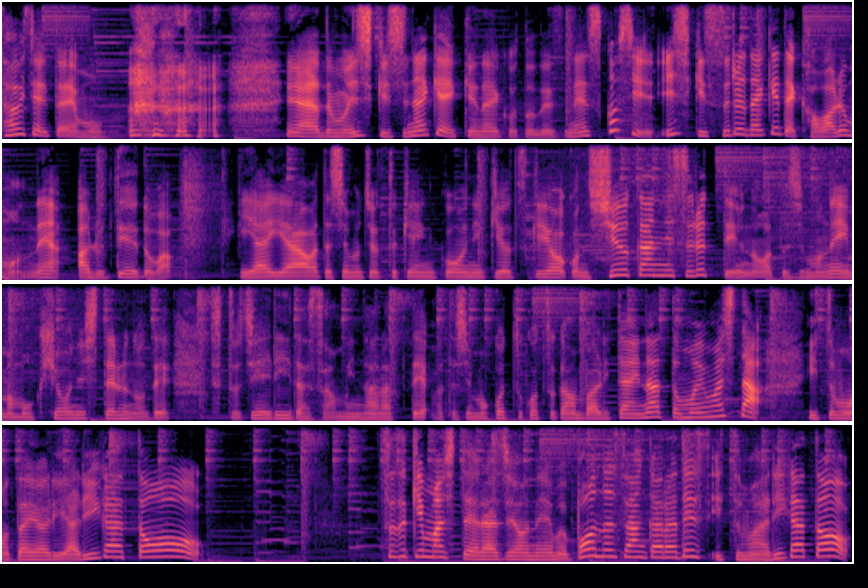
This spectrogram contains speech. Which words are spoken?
食べちゃいたいもん。いやでも意識しなきゃいけないことですね。少し意識するだけで変わるもんねある程度は。いやいや私もちょっと健康に気をつけよう。この習慣にするっていうのを私もね今目標にしてるのでちょっと J リーダーさんを見習って私もコツコツ頑張りたいなと思いました。いつもお便りありがとう。続きましてラジオネームポンヌさんからです。いつもありがとう。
